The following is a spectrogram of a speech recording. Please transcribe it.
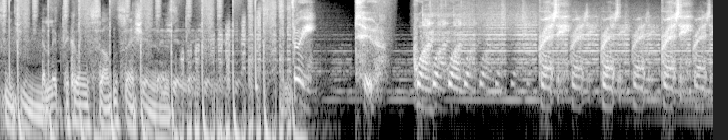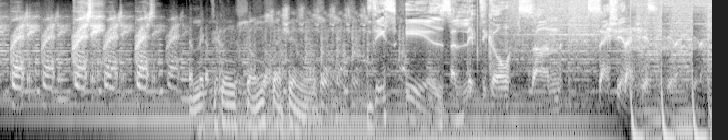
Sessions. Elliptical Sun Sessions. Three, two, one. Ready, ready, ready, ready, ready, ready, ready, ready, ready, ready, ready, ready. Elliptical Sun Sessions. This is Elliptical Sun Sessions.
